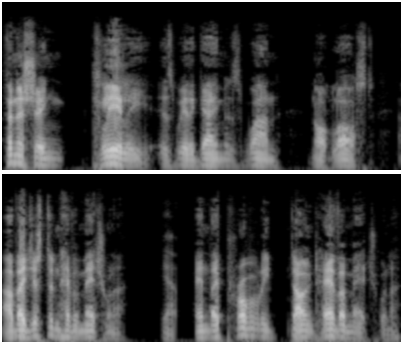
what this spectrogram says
finishing clearly is where the game is won, not lost. Uh, they just didn't have a match winner. Yeah. And they probably don't have a match winner.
